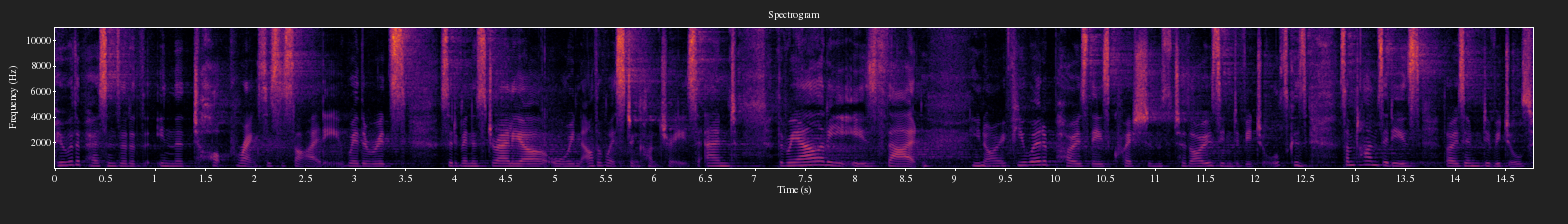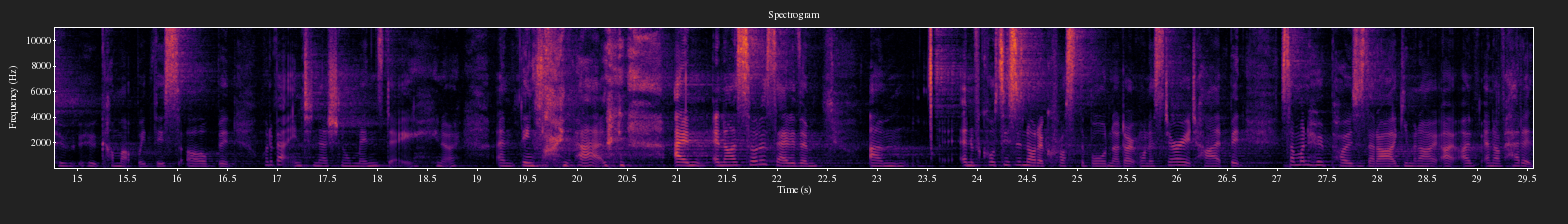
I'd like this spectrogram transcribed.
who are the persons that are in the top ranks of society, whether it's sort of in Australia or in other Western countries? And the reality is that you know, if you were to pose these questions to those individuals, because sometimes it is those individuals who, who come up with this, oh, but what about International Men's Day, you know, and things like that. and, and I sort of say to them, um, and of course, this is not across the board, and I don't want to stereotype, but someone who poses that argument, I, I, I've, and I've had it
